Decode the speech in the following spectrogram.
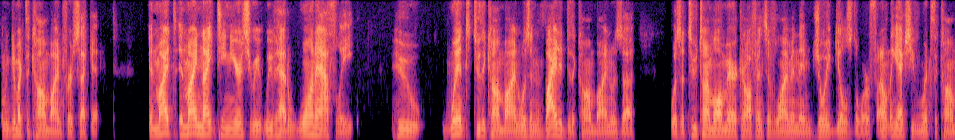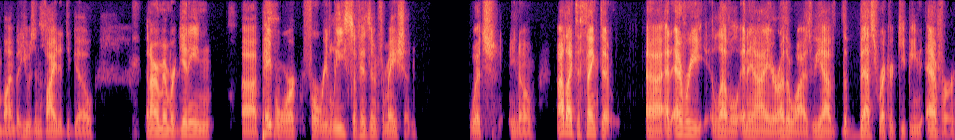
I'm gonna go back to combine for a second. In my in my 19 years we, we've had one athlete who went to the combine, was invited to the combine, was a was a two-time All-American offensive lineman named Joey Gilsdorf. I don't think he actually went to the combine, but he was invited to go. And I remember getting uh, paperwork for release of his information, which, you know, I'd like to think that uh, at every level, NAI or otherwise, we have the best record keeping ever.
